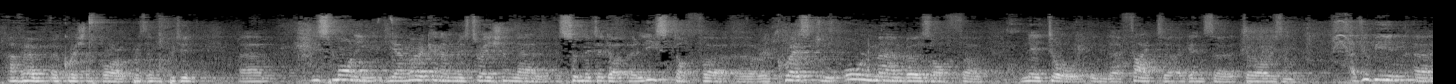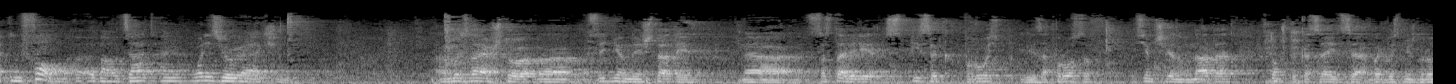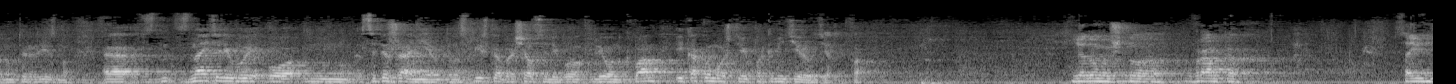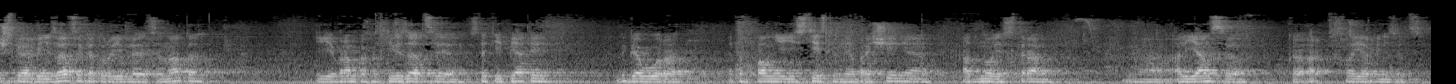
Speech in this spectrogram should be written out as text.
I have a, a question for President Putin. Um, this morning, the American administration has submitted a, a list of uh, uh, requests to all members of uh, NATO in the fight against uh, terrorism. Have you been uh, informed uh, about that, and what is your reaction? Мы знаем, что э, Соединенные Штаты э, составили список просьб или запросов всем членам НАТО в том, что касается борьбы с международным терроризмом. Э, знаете ли вы о содержании этого списка, обращался ли он к вам, и как вы можете прокомментировать этот факт? Я думаю, что в рамках союзнической организации, которая является НАТО. И в рамках активизации статьи 5 договора это вполне естественное обращение одной из стран э, Альянса к своей организации.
